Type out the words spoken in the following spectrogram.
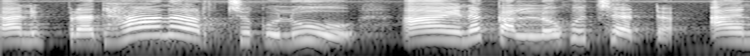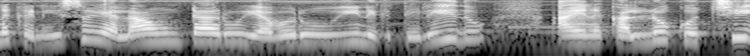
దాని ప్రధాన అర్చకులు ఆయన కల్లోకి వచ్చారట. ఆయన కనీసం ఎలా ఉంటారు? ఎవరు? ఈయనకి తెలియదు ఆయన కల్లోకి వచ్చి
